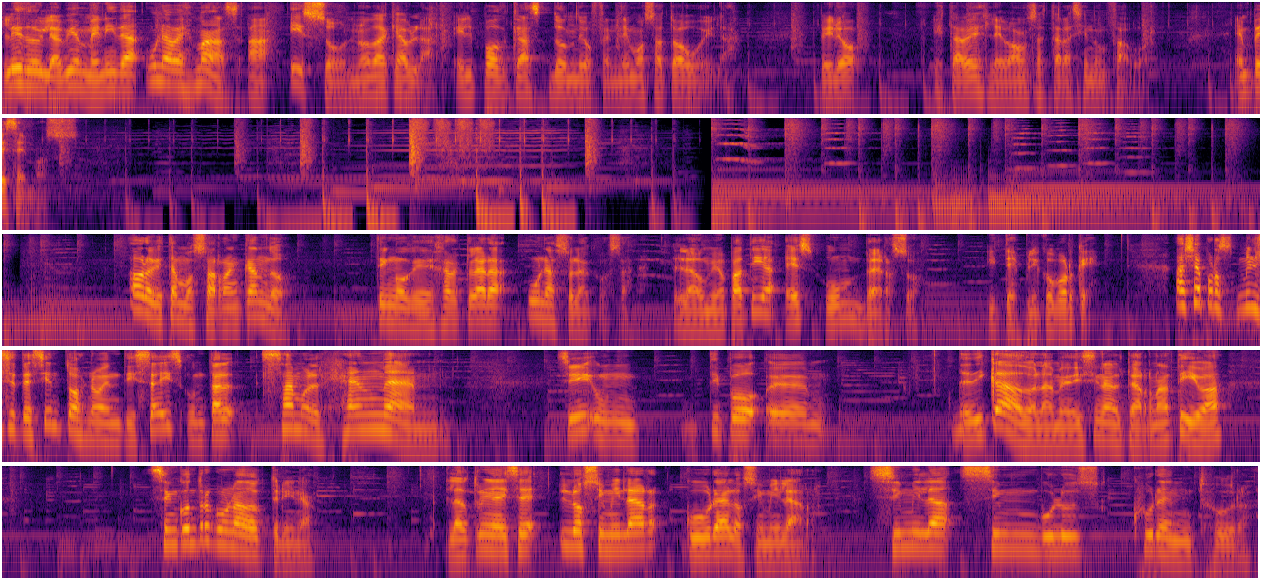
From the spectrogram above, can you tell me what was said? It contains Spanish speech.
Les doy la bienvenida una vez más a Eso no da que hablar, el podcast donde ofendemos a tu abuela. Pero esta vez le vamos a estar haciendo un favor. Empecemos. Ahora que estamos arrancando, tengo que dejar clara una sola cosa. La homeopatía es un verso. Y te explico por qué. Allá por 1796, un tal Samuel Hahnemann, ¿sí? un tipo eh, dedicado a la medicina alternativa, se encontró con una doctrina. La doctrina dice, lo similar cura lo similar. Simila simbolus curentur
